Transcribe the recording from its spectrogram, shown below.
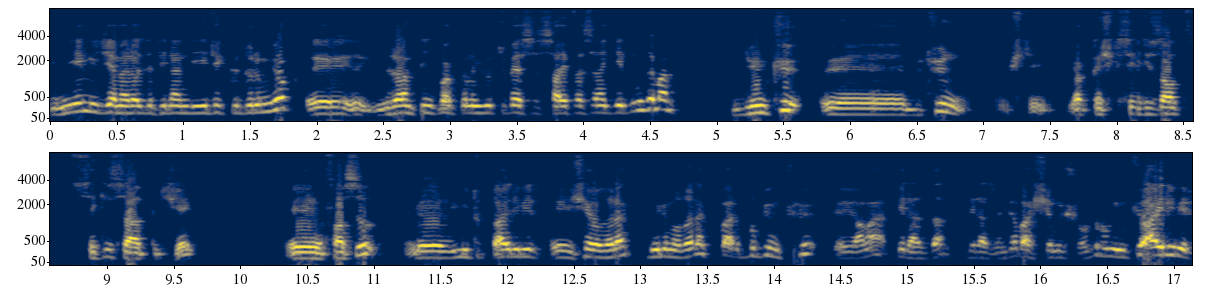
dinleyemeyeceğim herhalde filan diyecek bir durum yok. E, Ranting Vakfı'nın YouTube sayfasına girdiğiniz zaman dünkü e, bütün işte yaklaşık 8-6 8 saatlik şey e, fasıl e, YouTube'da ayrı bir e, şey olarak bölüm olarak var. Bugünkü e, ama birazdan biraz önce başlamış oldu. Bugünkü ayrı bir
